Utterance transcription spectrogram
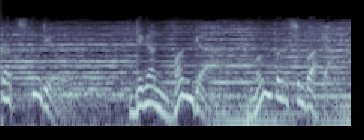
Cut Studio dengan bangga mempersembahkan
